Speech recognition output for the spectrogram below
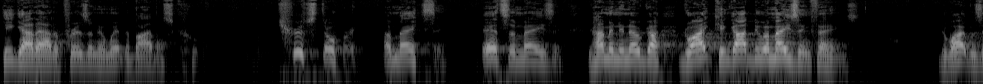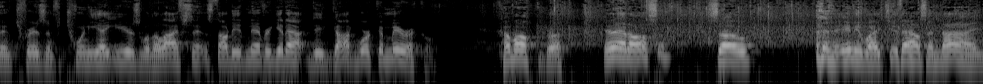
He got out of prison and went to Bible school. True story. Amazing. It's amazing. How many know God? Dwight, can God do amazing things? Dwight was in prison for 28 years with a life sentence, thought he'd never get out. Did God work a miracle? Come on, bro. Isn't that awesome? So, anyway, 2009.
